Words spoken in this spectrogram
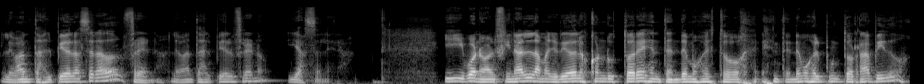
Levantas el pie del acelerador, frenas. Levantas el pie del freno y aceleras. Y bueno, al final la mayoría de los conductores entendemos esto, entendemos el punto rápido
